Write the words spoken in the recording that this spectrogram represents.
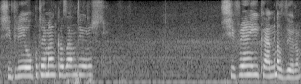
Şifreyi okut hemen kazan diyoruz. Şifreyi kendim yazıyorum.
